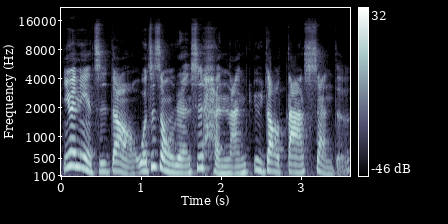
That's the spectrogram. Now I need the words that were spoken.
因为你也知道，我这种人是很难遇到搭讪的，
